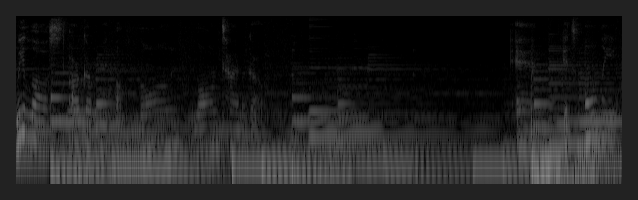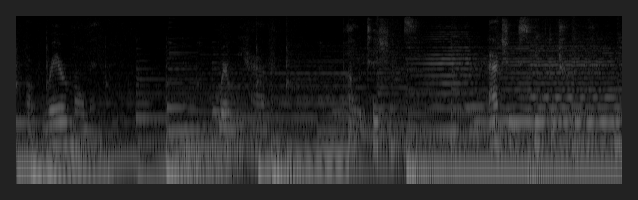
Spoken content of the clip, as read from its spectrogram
We lost our government a long, long time ago. And it's only a rare moment where we have politicians actually speak the truth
